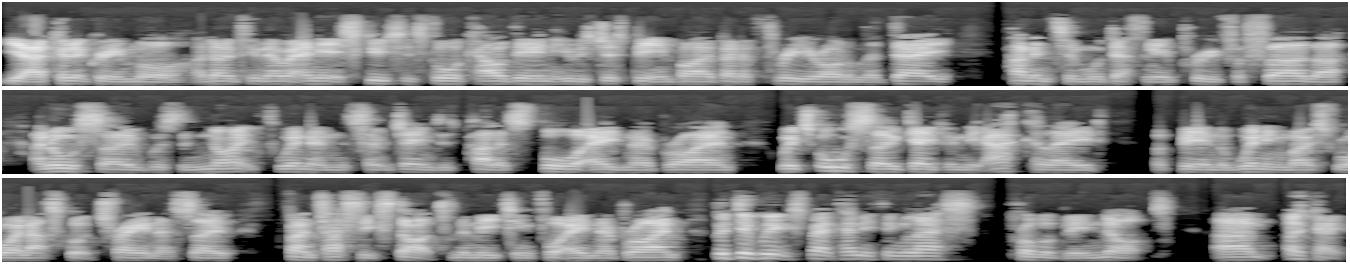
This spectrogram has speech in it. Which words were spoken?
Yeah, I couldn't agree more. I don't think there were any excuses for Chaldean. He was just beaten by a better three-year-old on the day. Paddington will definitely improve for further, and also was the ninth winner in the St James's Palace for Aidan O'Brien, which also gave him the accolade of being the winning most Royal Ascot trainer. So fantastic start to the meeting for Aidan O'Brien. But did we expect anything less? Probably not. Um, okay,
